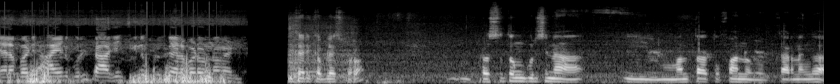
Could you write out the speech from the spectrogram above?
నిలబడి ఆయన గురించి ఆశించుకుని ఇప్పుడు నిలబడి ఉన్నామండి. అధికారి కపిలేశ్వరం ప్రస్తుతం కురిసిన ఈ మంతా తుఫాను కారణంగా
